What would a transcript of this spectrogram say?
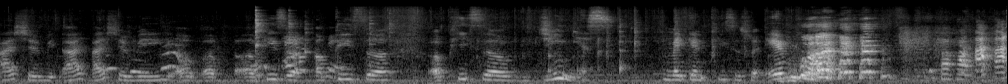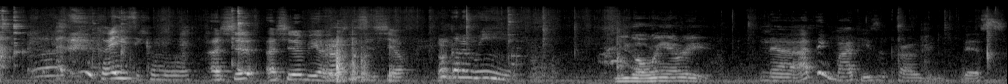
I should be. I, I should be a, a, a piece of a piece of a piece of genius, making pieces for everyone. Crazy, come on. I should I should be a piece of chef. I'm gonna read. You gonna win, Reed? Nah, I think my piece would probably be the best.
